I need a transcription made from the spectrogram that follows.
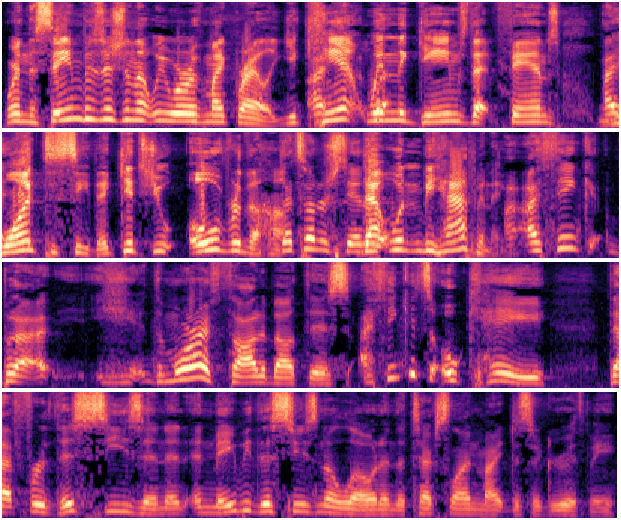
We're in the same position that we were with Mike Riley. You can't win the games that fans want to see, that gets you over the hump. That's understandable. That wouldn't be happening. I think, but I, the more I've thought about this, I think it's okay that for this season, and, and maybe this season alone, and the text line might disagree with me,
